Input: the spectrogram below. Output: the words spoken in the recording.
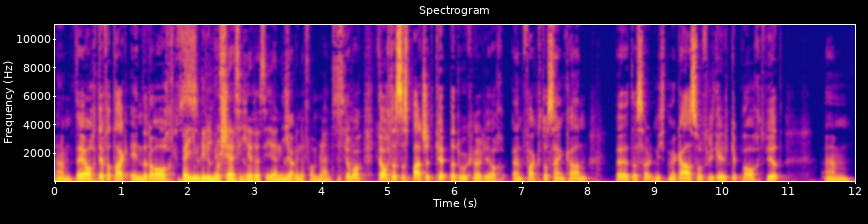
Ähm, der auch, der Vertrag endet auch. Bei ihm bin ich mir sehr sicher, dass er nicht ja. mehr in der Formel 1 ist. Ich glaube auch, ich glaube auch, dass das Budget Cap dadurch halt ja auch ein Faktor sein kann, äh, dass halt nicht mehr gar so viel Geld gebraucht wird. Ähm,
